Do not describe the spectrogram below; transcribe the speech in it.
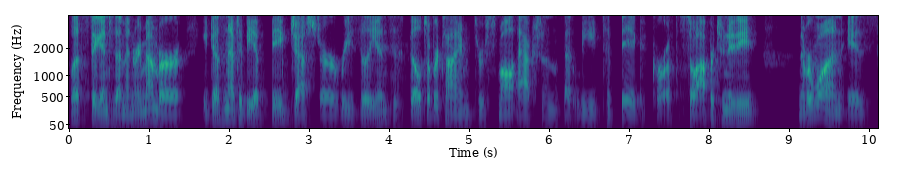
Let's dig into them. And remember, it doesn't have to be a big gesture. Resilience is built over time through small actions that lead to big growth. So, opportunity Number one is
